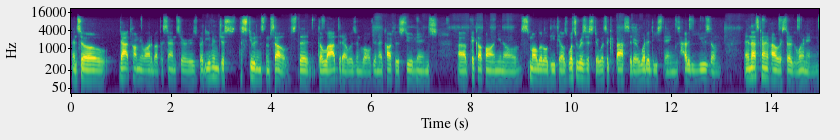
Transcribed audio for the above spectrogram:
And so that taught me a lot about the sensors, but even just the students themselves, the, the lab that I was involved in. I talked to the students, uh, pick up on, you know, small little details. What's a resistor? What's a capacitor? What are these things? How do you use them? And that's kind of how I started learning.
